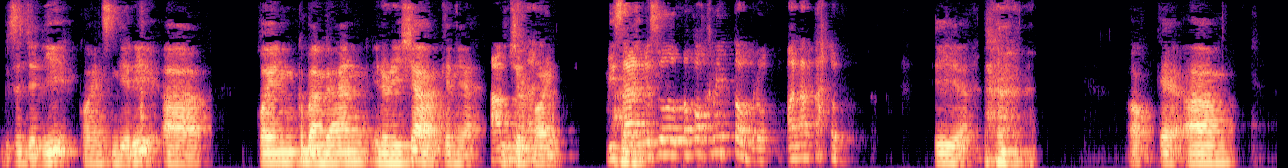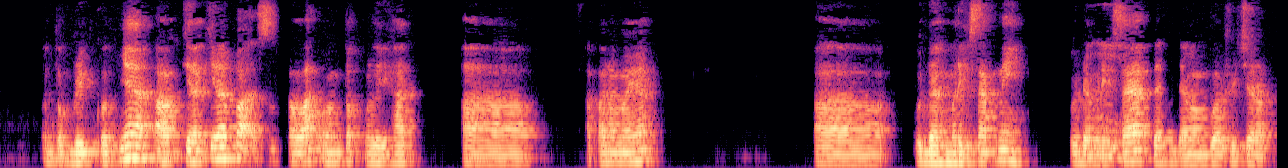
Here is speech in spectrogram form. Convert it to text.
bisa jadi koin sendiri, uh, koin kebanggaan Indonesia mungkin ya, future coin. Bisa nyusul toko kripto, bro. Mana tahu. Iya. Oke, um, untuk berikutnya, uh, kira-kira Pak setelah untuk melihat uh, apa namanya, uh, udah meriset nih, udah hmm. meriset dan udah membuat future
